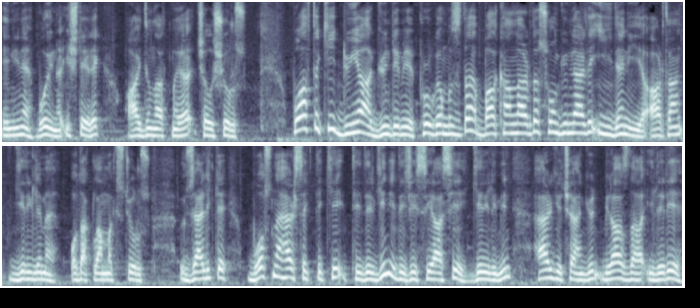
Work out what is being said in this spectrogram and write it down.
enine boyuna işleyerek aydınlatmaya çalışıyoruz. Bu haftaki Dünya Gündemi programımızda Balkanlarda son günlerde iyiden iyiye artan gerilime odaklanmak istiyoruz. Özellikle Bosna Hersek'teki tedirgin edici siyasi gerilimin her geçen gün biraz daha ileriye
